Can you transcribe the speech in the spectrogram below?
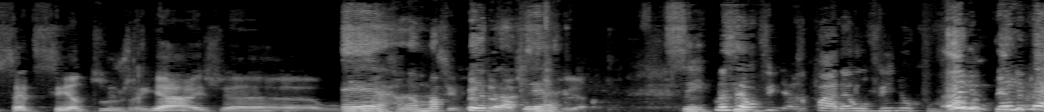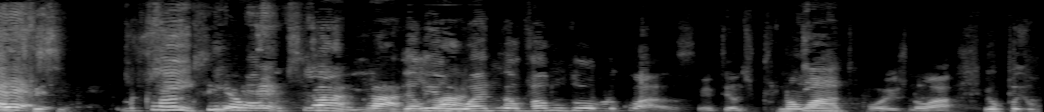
700 reais a é, é uma pedra. É. Sim. Mas é um vinho, repara, é um vinho que vale ele, ele merece. Claro sim, sim, é óbvio, sim. Claro, claro, dali a claro. um ano ele vale o dobro quase, entendes? Porque não sim. há depois, não há. Eu, eu,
